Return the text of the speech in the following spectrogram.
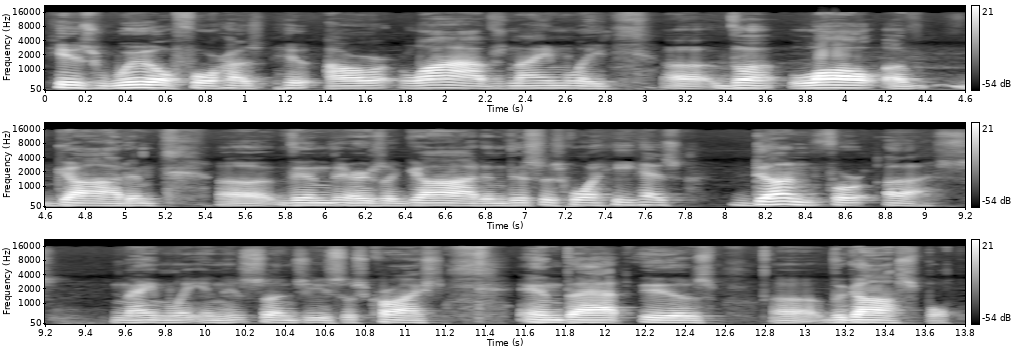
His will for his, his, our lives, namely uh, the law of God. And uh, then there's a God, and this is what He has done for us, namely in His Son Jesus Christ, and that is uh, the gospel.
